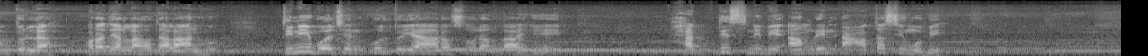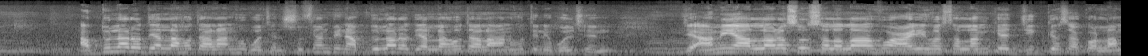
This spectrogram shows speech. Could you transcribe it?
আবদুল্লাহ রাজি আল্লাহ তালা আনহু, তিনি বলছেন, কুলতু ইয়া রসুল আল্লাহি হাদ্দিস নিবি আমরিন আতাসি আতাসিমুবি আবদুল্লাহ রদি আল্লাহ তালাহু বলছেন, সুফিয়ান বিন আবদুল্লাহ রদি আল্লাহ তালাহু তিনি বলছেন যে, আমি আল্লাহ রসুল সাল্লাহ আলী আসাল্লামকে জিজ্ঞাসা করলাম,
